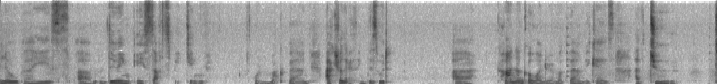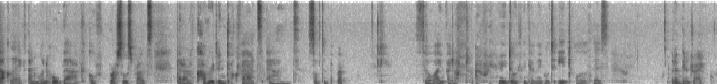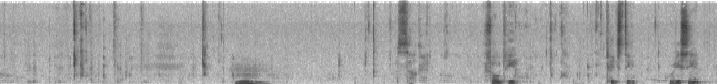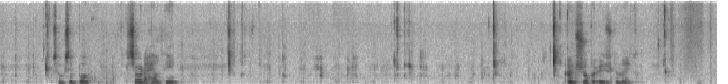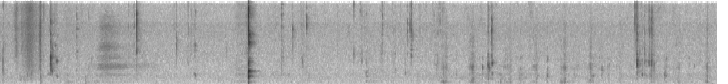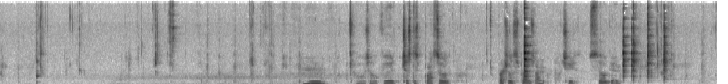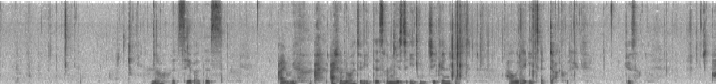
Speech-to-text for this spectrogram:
Hello guys, um, I'm doing a soft speaking or mukbang. Actually, I think this would uh, kind of go under a mukbang because I have two duck legs and one whole bag of Brussels sprouts that are covered in duck fat and salt and pepper. So I, I don't I really don't think I'm able to eat all of this, but I'm gonna try. Mmm. So good. Salty, tasty, greasy, so simple, sort of healthy. And super easy to make. Mmm, so good. Just as Brussels Brussels sprouts are, oh so good. Now let's see about this. I re I don't know how to eat this. I'm used to eating chicken, but how would I eat a duck leg? Because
